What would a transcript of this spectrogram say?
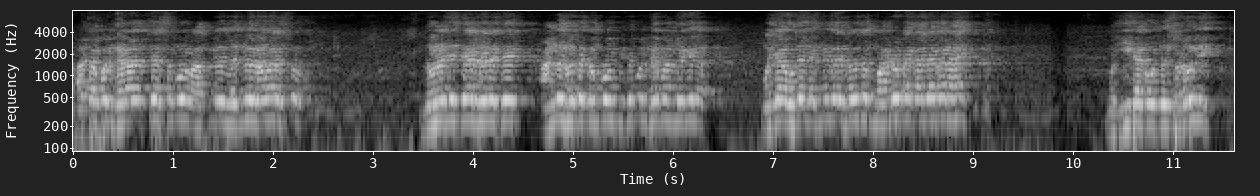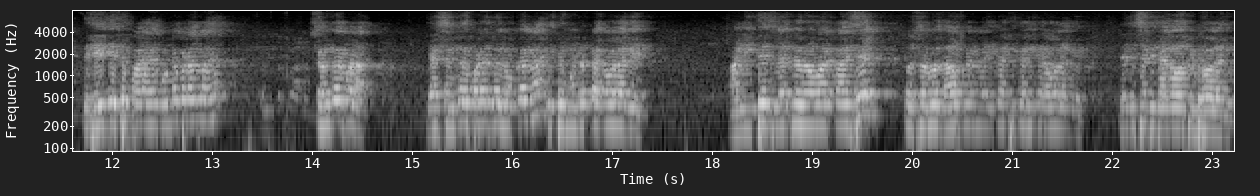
आता पण घराच्या समोर आपले लग्न व्यवहार असतो. दोनाचे तयार झाले ते अंगण होतं कंपाऊंड तिथे पण घर बांधलं गेलं. म्हणजे उद्या लग्न करायचं होतं मांडव टाका जागा नाही? मग ही जागा उद्या सोडवली तर हे जे पाडा आहे कोणता पाडा आहे? शंकरपाडा. या शंकरपाड्यातल्या लोकांना इथे मंडप टाकावा लागेल. आणि इथेच लग्न व्यवहार काय असेल तो सर्व गावकऱ्यांना एका ठिकाणी करावा लागेल. त्याच्यासाठी जागा ठेवावं लागेल.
